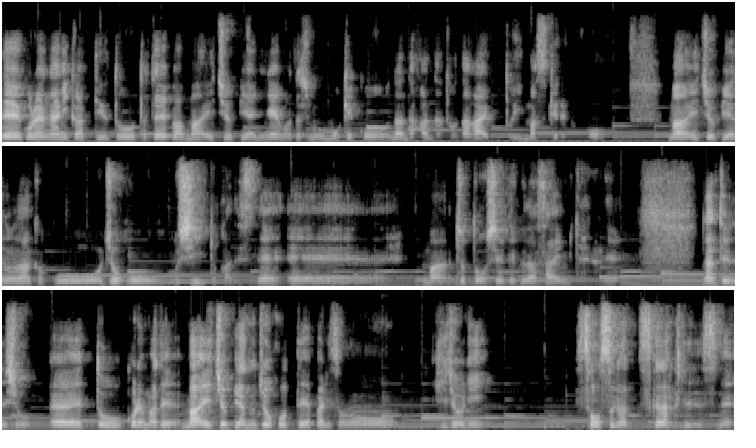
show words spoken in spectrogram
で、これは何かっていうと、例えば、まあ、エチオピアにね、私ももう結構なんだかんだと長いこと言いますけれども、まあ、エチオピアのなんかこう、情報欲しいとかですね、えーまあ、ちょっと教えてくださいみたいなね。なんて言うんでしょう。えーっと、これまで、まあ、エチオピアの情報ってやっぱりその、非常にソースが少なくてですね、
